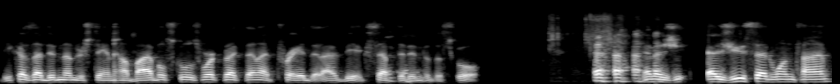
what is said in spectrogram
because I didn't understand how Bible schools worked back then, I prayed that I would be accepted into the school. and as you as you said one time,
